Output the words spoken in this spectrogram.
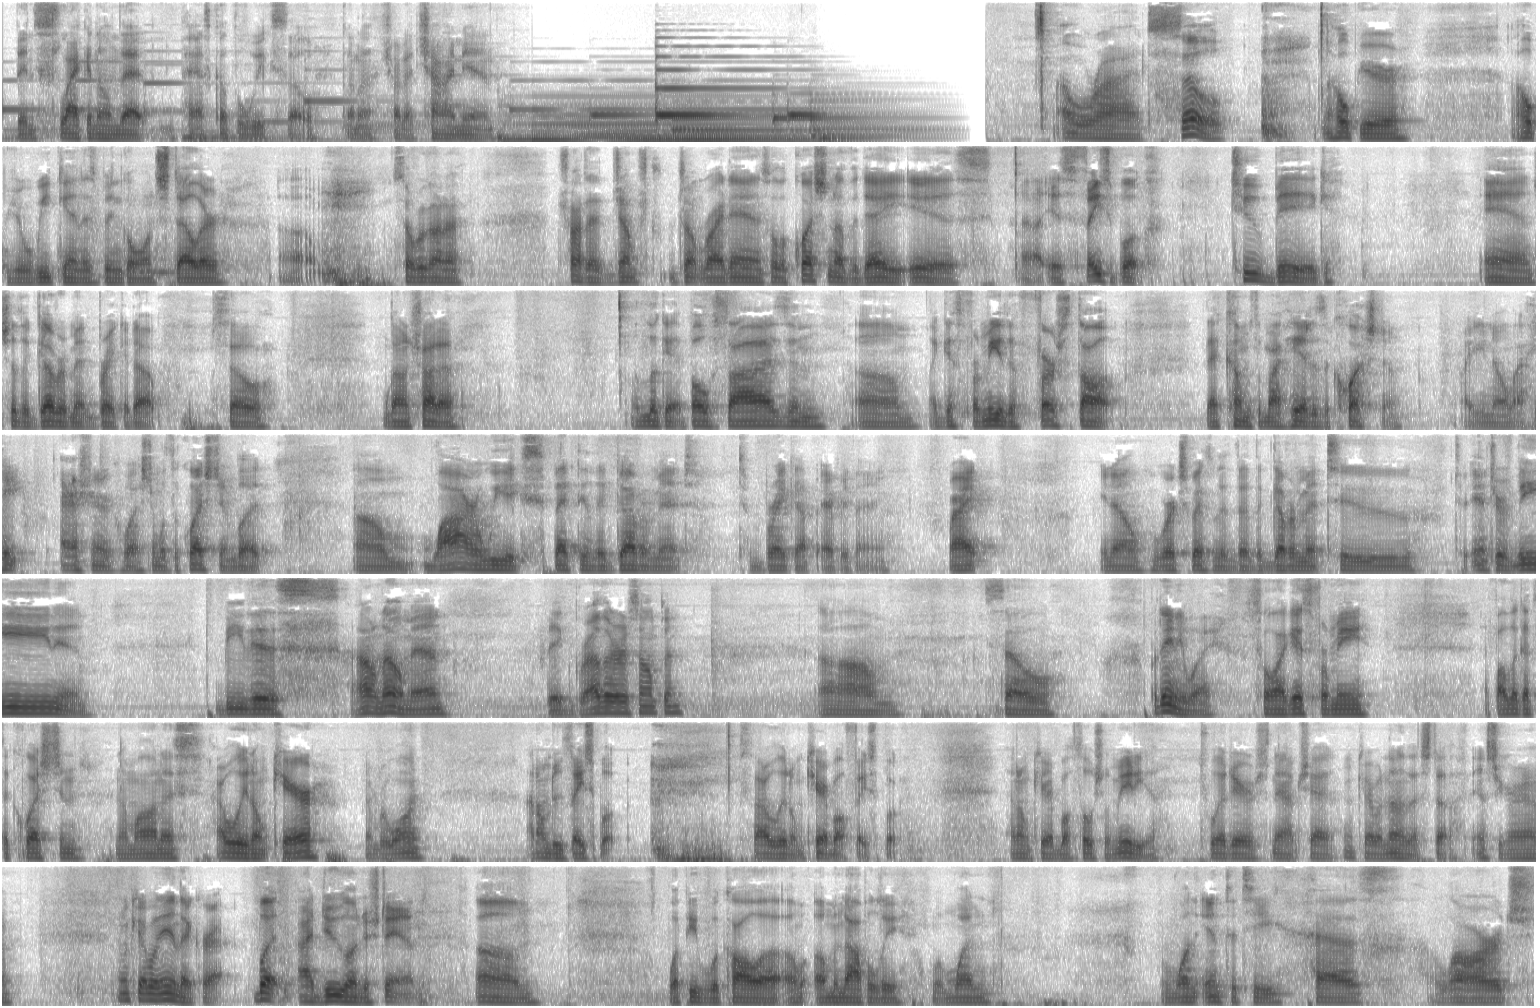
been slacking on that past couple weeks, so gonna try to chime in. All right. So I hope your I hope your weekend has been going stellar. Um, so we're gonna try to jump jump right in. So the question of the day is: uh, Is Facebook too big, and should the government break it up? So I'm gonna try to look at both sides, and um, I guess for me, the first thought that comes to my head is a question. Right? You know, I hate answering a question with a question, but um, why are we expecting the government to break up everything? Right? You know, we're expecting the, the government to to intervene and be this. I don't know, man, big brother or something. Um, so, but anyway, so I guess for me, if I look at the question and I'm honest, I really don't care. Number one, I don't do Facebook. so I really don't care about Facebook. I don't care about social media, Twitter, Snapchat. I don't care about none of that stuff. Instagram. I don't care about any of that crap. But I do understand um, what people would call a, a, a monopoly when one when one entity has a large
